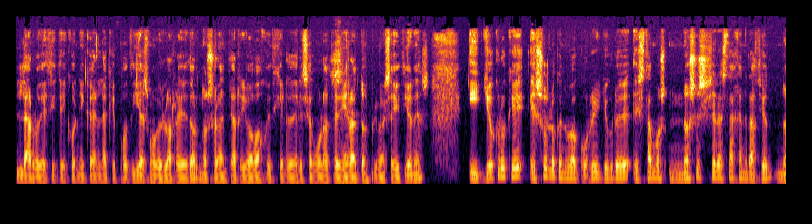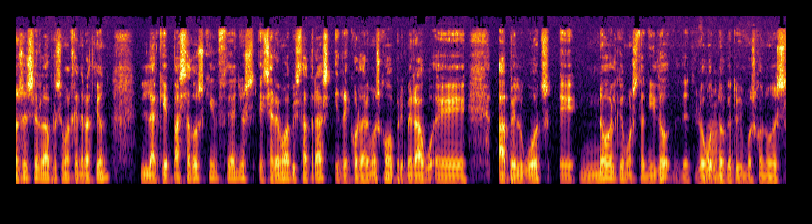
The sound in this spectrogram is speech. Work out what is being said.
la ruedecita icónica en la que podías moverlo alrededor, no solamente arriba, abajo, izquierda, derecha, como lo tenía las dos primeras ediciones. Y yo creo que eso es lo que no va a ocurrir. Yo creo que estamos, no sé si será esta generación, no sé si será la próxima generación, la que pasados 15 años echaremos la vista atrás y recordaremos como primera eh, Apple Watch, eh, no el que hemos tenido, desde luego no el que tuvimos con US,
